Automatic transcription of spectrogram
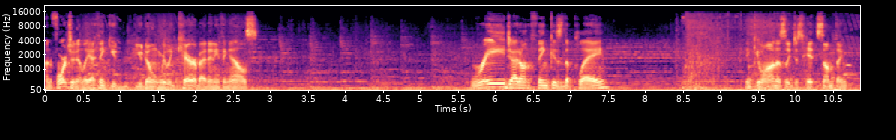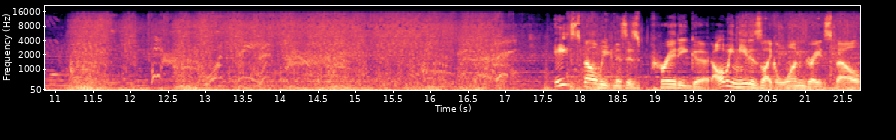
Unfortunately, I think you you don't really care about anything else. Rage, I don't think is the play. I think you honestly just hit something. Eight spell weakness is pretty good. All we need is like one great spell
